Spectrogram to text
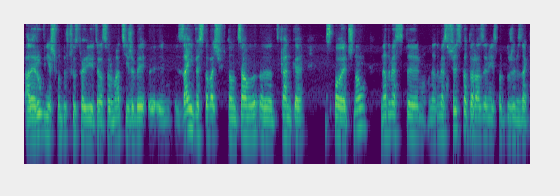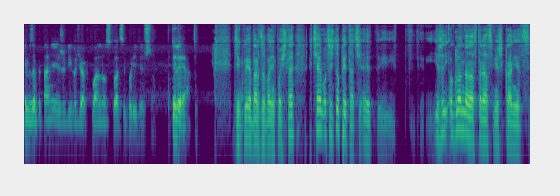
ale również Funduszu Sprawiedliwej Transformacji, żeby zainwestować w tą całą tkankę społeczną. Natomiast, natomiast wszystko to razem jest pod dużym znakiem zapytania, jeżeli chodzi o aktualną sytuację polityczną. Tyle ja. Dziękuję bardzo, panie pośle. Chciałem o coś dopytać. E, jeżeli ogląda nas teraz mieszkaniec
